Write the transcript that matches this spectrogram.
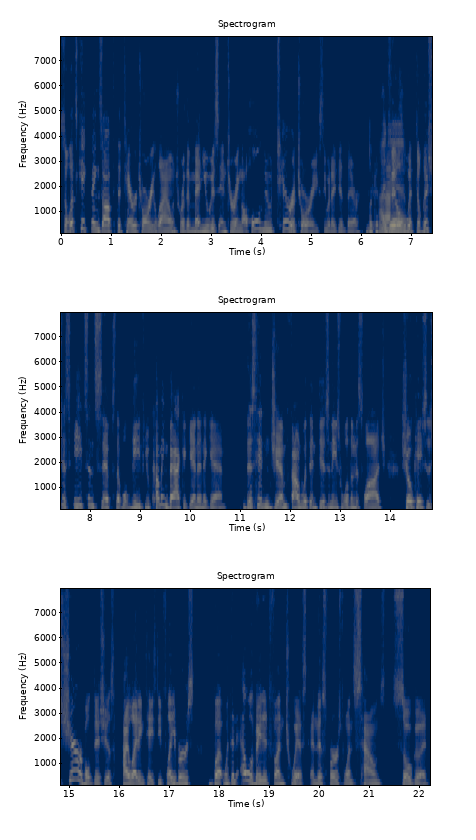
So let's kick things off at the Territory Lounge, where the menu is entering a whole new territory. See what I did there? Look at that. Filled with delicious eats and sips that will leave you coming back again and again. This hidden gem, found within Disney's Wilderness Lodge, showcases shareable dishes, highlighting tasty flavors, but with an elevated fun twist. And this first one sounds so good.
